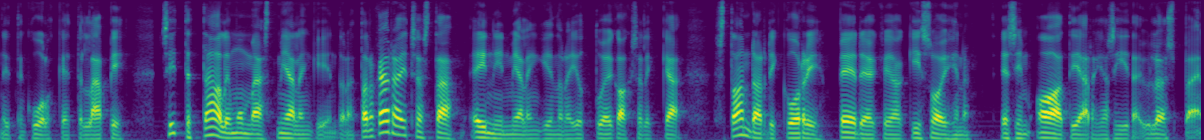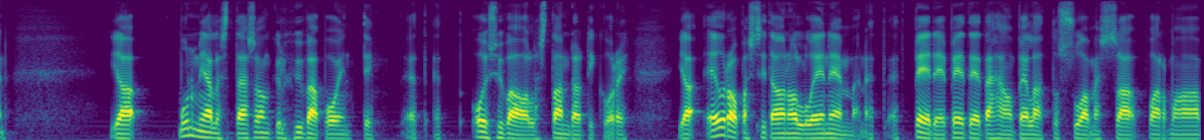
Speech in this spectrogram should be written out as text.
niiden kuulokkeiden läpi. Sitten tämä oli mun mielestä mielenkiintoinen. Tai no käydään itse asiassa tämä ei niin mielenkiintoinen juttu ekaksi, eli standardikori PDG ja kisoihin esim. A-tier ja siitä ylöspäin. Ja mun mielestä se on kyllä hyvä pointti, että, että olisi hyvä olla standardikori. Ja Euroopassa sitä on ollut enemmän, että et PDPT tähän on pelattu Suomessa varmaan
